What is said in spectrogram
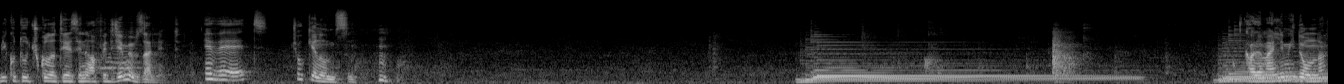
Bir kutu çikolataya seni affedeceğimi mi zannettin? Evet. Çok yanılmışsın. Hı. Karamelli miydi onlar?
